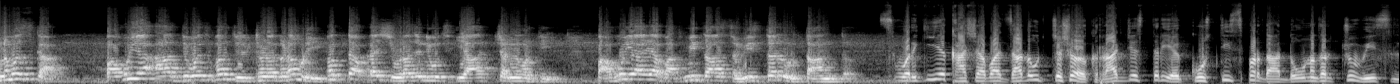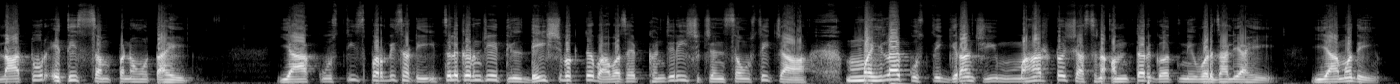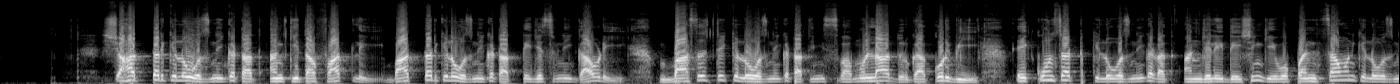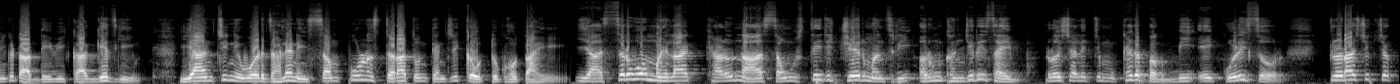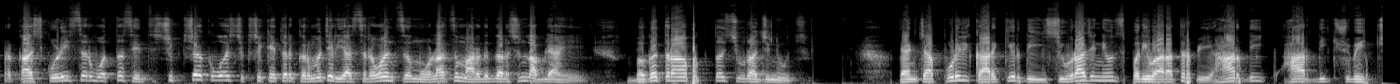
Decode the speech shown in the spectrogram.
नमस्कार. पाहूया आज दिवसभरची ठळक घडामोडी. फक्त आपल्या शिवराज न्यूज या चॅनलवरती. पाहूया या बातमीचा सविस्तर वृत्तांत. स्वर्गीय खाशाबा जाधव चषक राज्यस्तरीय कुस्ती स्पर्धा दोन हजार चोवीस लातूर येथे संपन्न होत आहे. या कुस्ती स्पर्धेसाठी इचलकरंजी येथील देशभक्त बाबासाहेब खंजरी शिक्षण संस्थेच्या महिला कुस्तीगिरांची महाराष्ट्र शासनाअंतर्गत निवड झाली आहे. यामध्ये शहात्तर किलो वजनी गटात अंकिता फातले बहात्तर किलो वजनी गटात तेजस्विनी गावडे बासष्ट किलो वजनी गटात मिसबा मुल्ला दुर्गा कोरबी एकोणसाठ किलो वजनी गटात अंजली देशिंगे व पंचावन्न किलो वजनी गटात देविका गेजगे. यांची निवड झाल्याने संपूर्ण स्तरातून त्यांचे कौतुक होत आहे. या सर्व महिला खेळाडूंना संस्थेचे चेअरमन श्री अरुण खंजिरे साहेब प्रशालेचे मुख्याध्यापक बी ए कोळी सर क्रीडा शिक्षक प्रकाश कोळीसर व तसेच शिक्षक व शिक्षकेतर कर्मचारी या सर्वांचं मोलाचं मार्गदर्शन लाभले आहे. बघत राहा फक्त शिवराज न्यूज. त्यांच्या पुढील कारकिर्दी शिवराज न्यूज परिवारातर्फे हार्दिक हार्दिक शुभेच्छा.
